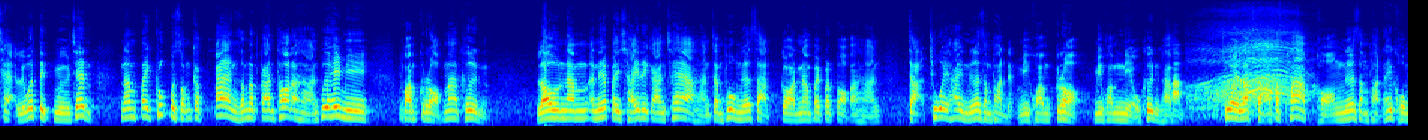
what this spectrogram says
แฉะหรือว่าติดมือ เช่นนำไปคลุกผสมกับแป้งสำหรับการทอดอาหารเพื่อให้มีความกรอบมากขึ้น เรานำอันเนี้ยไปใช้ในการแช่อาหารจำพวกเนื้อสัตว์ ก่อนนำไปประกอบอาหาร จะช่วยให้เนื้อสัมผัสเนี่ยมีความกรอบมีความเหนียวขึ้นครับ ครับ ช่วยรักษาสภาพของเนื้อสัมผัสให้คง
